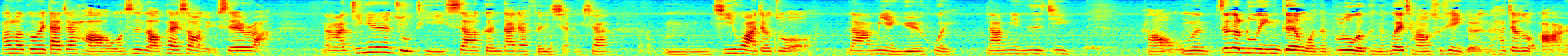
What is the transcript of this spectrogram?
Hello，各位大家好，我是老派少女 Sarah。那今天的主题是要跟大家分享一下，嗯，计划叫做拉面约会、拉面日记。好，我们这个录音跟我的 blog 可能会常常出现一个人，他叫做 R。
